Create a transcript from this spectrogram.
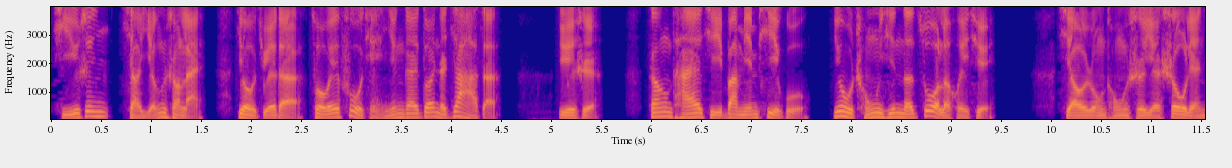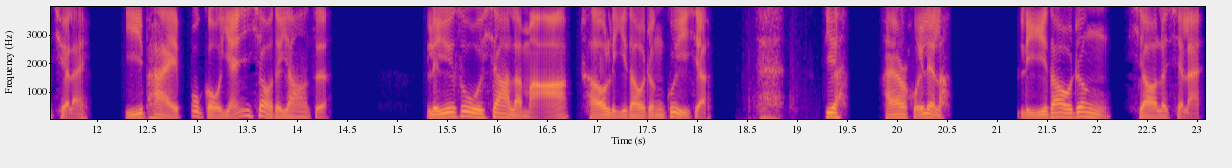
起身想迎上来，又觉得作为父亲应该端着架子，于是刚抬起半边屁股，又重新的坐了回去，笑容同时也收敛起来。一派不苟言笑的样子，李素下了马，朝李道正跪下：“爹，孩儿回来了。”李道正笑了起来，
